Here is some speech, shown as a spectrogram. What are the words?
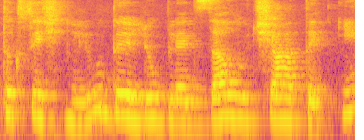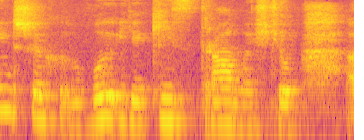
Токсичні люди люблять залучати інших в якісь драми, щоб е,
